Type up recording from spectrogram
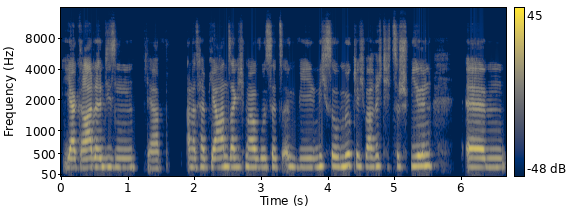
ja, gerade in diesen ja, anderthalb Jahren, sag ich mal, wo es jetzt irgendwie nicht so möglich war, richtig zu spielen, ähm,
